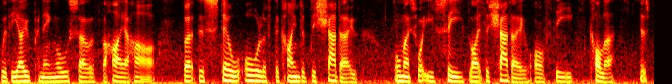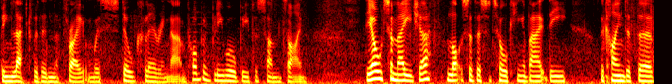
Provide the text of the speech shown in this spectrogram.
with the opening also of the higher heart. But there's still all of the kind of the shadow, almost what you see like the shadow of the collar that's been left within the throat and we're still clearing that and probably will be for some time. The alta major, lots of us are talking about the the kind of the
